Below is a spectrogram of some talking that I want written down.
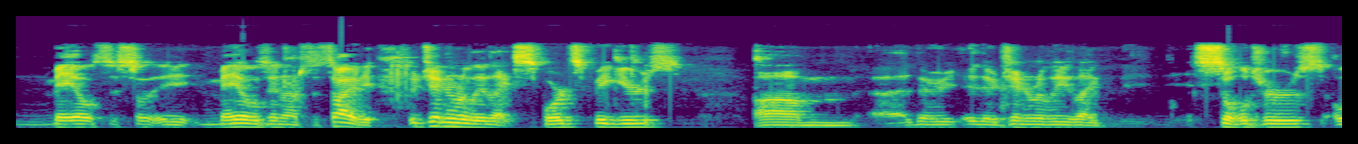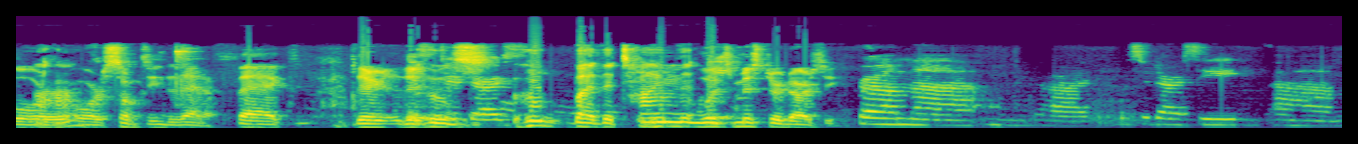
male soci- males in our society. They're generally like sports figures. Um, uh, they're they're generally like soldiers or Uh-huh. or something to that effect. They're, they're Mr. Who, Darcy. who by the time that what's Mr. Darcy? From, uh, oh my god, Mr. Darcy, um,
